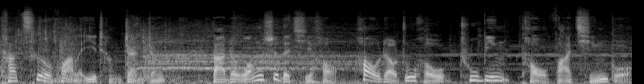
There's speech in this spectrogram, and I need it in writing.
他策划了一场战争，打着王室的旗号，号召诸侯出兵讨伐秦国。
